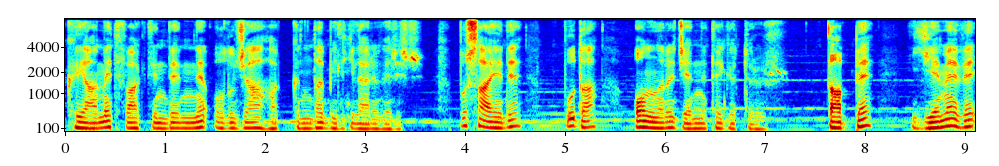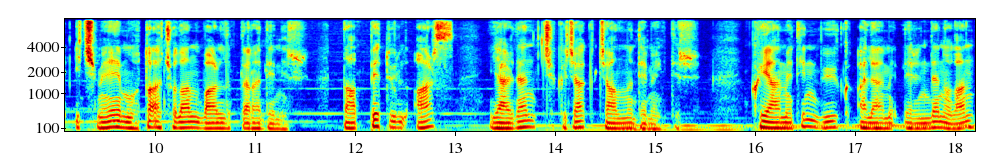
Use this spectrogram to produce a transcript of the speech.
kıyamet vaktinde ne olacağı hakkında bilgiler verir. Bu sayede bu da onları cennete götürür. Dabbe yeme ve içmeye muhtaç olan varlıklara denir. Dabbetül arz yerden çıkacak canlı demektir. Kıyametin büyük alametlerinden olan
